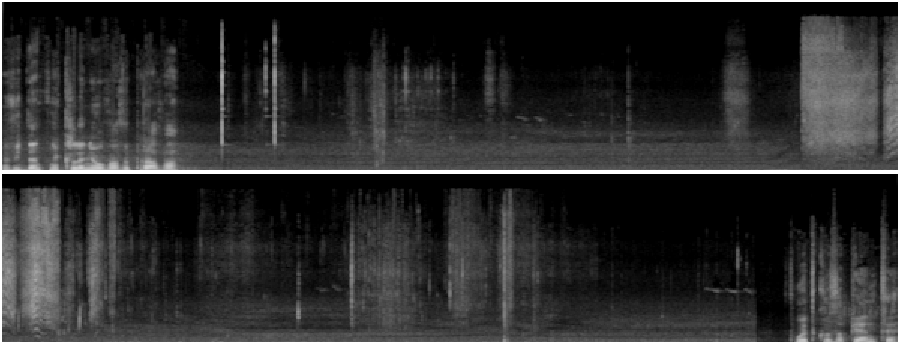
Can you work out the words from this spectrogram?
Ewidentnie kleniowa wyprawa. Płytko zapięty.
